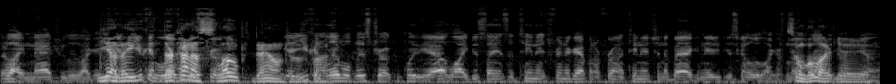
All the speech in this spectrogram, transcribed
they're like naturally like Yeah, you can, they you can they're kind of sloped down Yeah, to you can front. level this truck completely out. Like just say it's a 10 inch fender gap in the front, 10 inch in the back, and it, it's gonna look like it's, It's gonna look like- yeah, yeah.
